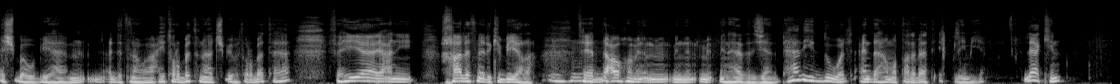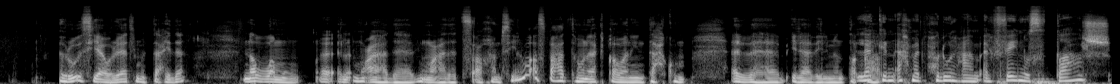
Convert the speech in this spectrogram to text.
أشبه بها من عدة نواحي تربتنا تشبه تربتها. فهي يعني خالتنا الكبيرة. فيدعوها من, من, من, من هذا الجانب. هذه الدول عندها مطالبات إقليمية. لكن روسيا والولايات المتحدة نظموا آه، المعاهدة هذه معاهدة 59 وأصبحت هناك قوانين تحكم الذهاب إلى هذه المنطقة. لكن أحمد بحلول عام 2016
